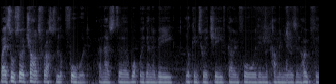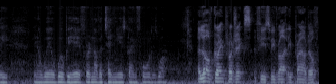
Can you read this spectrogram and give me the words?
but it's also a chance for us to look forward and as to what we're going to be looking to achieve going forward in the coming years, and hopefully, you know, we'll we'll be here for another ten years going forward as well. A lot of great projects for you to be rightly proud of.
